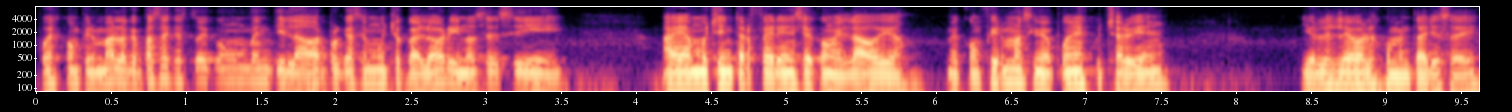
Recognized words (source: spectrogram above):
¿Puedes confirmar? Lo que pasa es que estoy con un ventilador porque hace mucho calor y no sé si haya mucha interferencia con el audio. ¿Me confirman si me pueden escuchar bien? Yo les leo los comentarios ahí.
